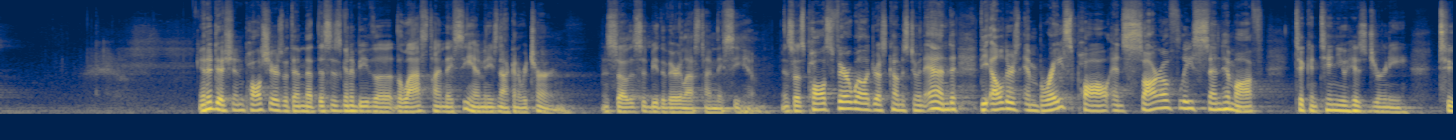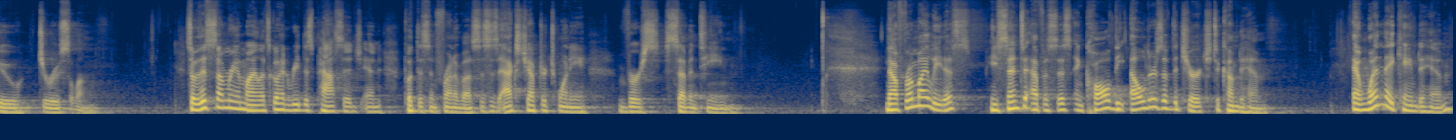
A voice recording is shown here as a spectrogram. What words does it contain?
In addition, Paul shares with them that this is going to be the, the last time they see him and he's not going to return. And so this would be the very last time they see him. And so, as Paul's farewell address comes to an end, the elders embrace Paul and sorrowfully send him off to continue his journey to Jerusalem. So, with this summary in mind, let's go ahead and read this passage and put this in front of us. This is Acts chapter 20, verse 17. Now, from Miletus, he sent to Ephesus and called the elders of the church to come to him. And when they came to him,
